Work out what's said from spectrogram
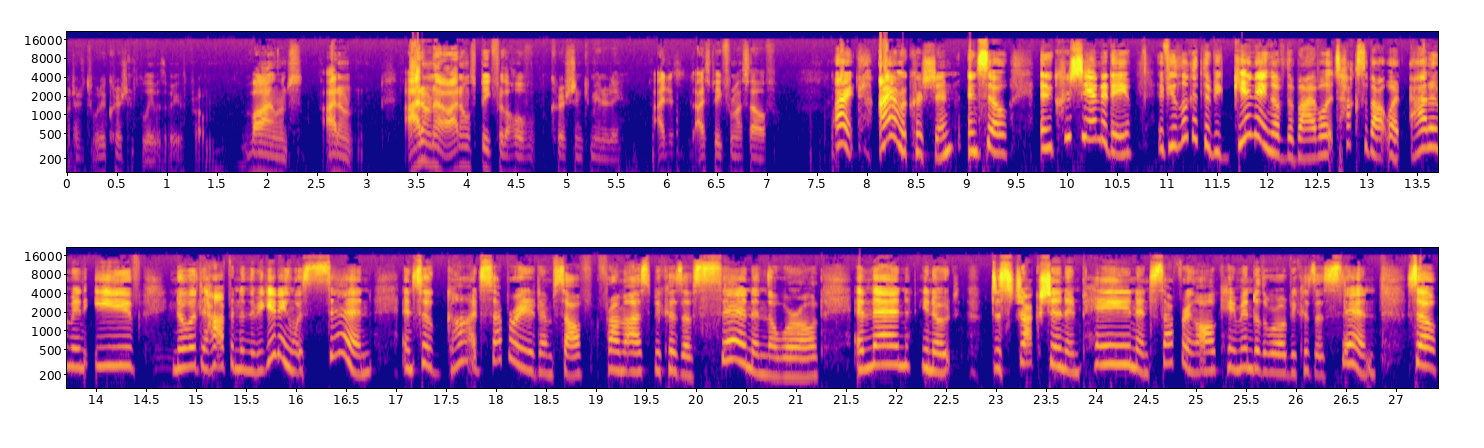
what do, what do Christians believe is the biggest problem? Violence. I don't. I don't know. I don't speak for the whole Christian community. I just I speak for myself. All right, I am a Christian, and so in Christianity, if you look at the beginning of the Bible, it talks about what Adam and Eve, you know, what happened in the beginning was sin, and so God separated Himself from us because of sin in the world, and then you know, destruction and pain and suffering all came into the world because of sin. So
